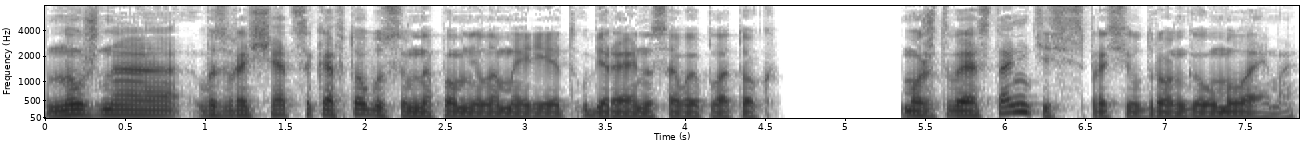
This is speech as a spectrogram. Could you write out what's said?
Нужно возвращаться к автобусам, напомнила Мэриет, убирая носовой платок. Может, вы останетесь? спросил Дронго у Мулайма.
